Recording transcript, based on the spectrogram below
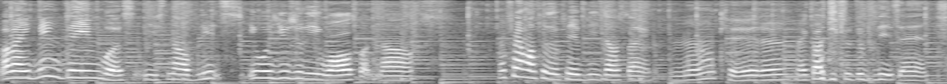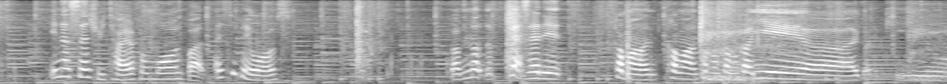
But my main game was, is now Blitz. It was usually walls, but now my friend wanted to play Blitz and I was like, mm, okay then. I got addicted to Blitz and in a sense retired from Walls, but I still play Walls. But I'm not the best at it. Come on, come on, come on, come on, come on. Yeah, I got a kill.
